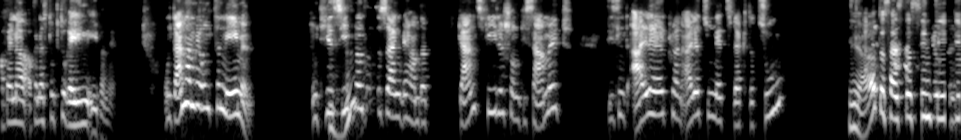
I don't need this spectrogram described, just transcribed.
auf einer, auf einer strukturellen Ebene. Und dann haben wir Unternehmen. Und hier Mhm. sieht man sozusagen, wir haben da ganz viele schon gesammelt. Die sind alle, gehören alle zum Netzwerk dazu. Ja, das heißt, das sind die, die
